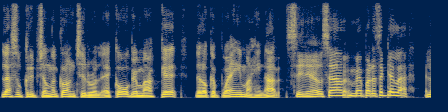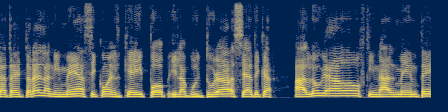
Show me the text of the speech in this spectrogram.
la suscripción de Crunchyroll. Es como que más que de lo que pueden imaginar. Sí, o sea, me parece que la, la trayectoria del anime, así con el K-pop y la cultura asiática, ha logrado finalmente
